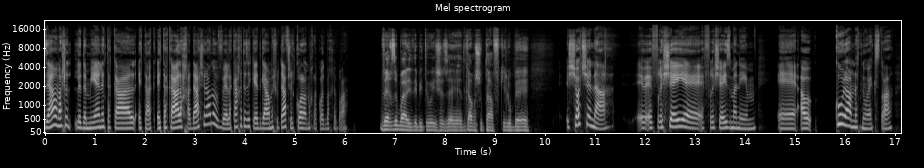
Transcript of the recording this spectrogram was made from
זה היה ממש לדמיין את הקהל, את, ה, את הקהל החדש שלנו ולקחת את זה כאתגר משותף של כל המחלקות בחברה. ואיך זה בא לידי ביטוי שזה אתגר משותף? כאילו ב... שעות שינה, הפרשי, הפרשי זמנים, אה, כולם נתנו אקסטרה אה,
